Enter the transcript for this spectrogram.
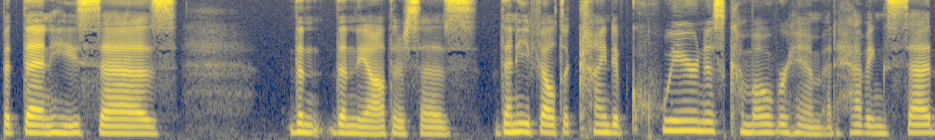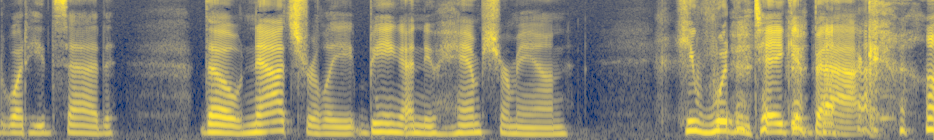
But then he says, then, then the author says, then he felt a kind of queerness come over him at having said what he'd said, though naturally, being a New Hampshire man, he wouldn't take it back.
